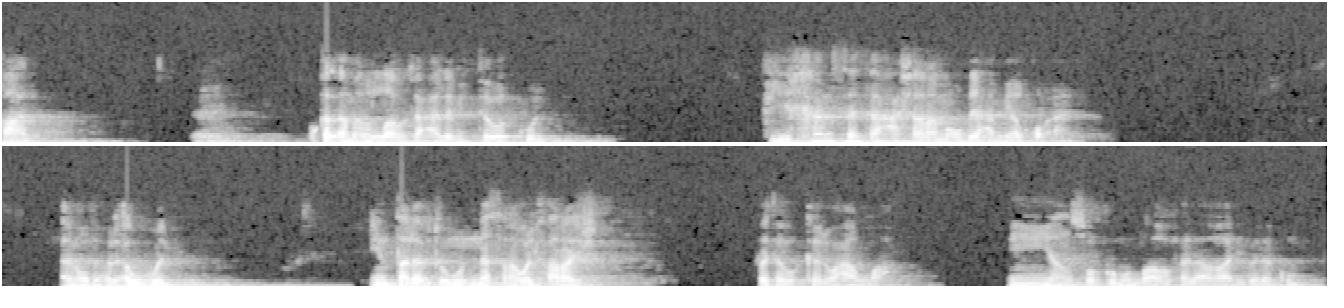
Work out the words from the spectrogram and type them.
قال وقد أمر الله تعالى بالتوكل في خمسة عشر موضعا من القرآن. الموضع الأول إن طلبتم النصر والفرج فتوكلوا على الله. إن ينصركم الله فلا غالب لكم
